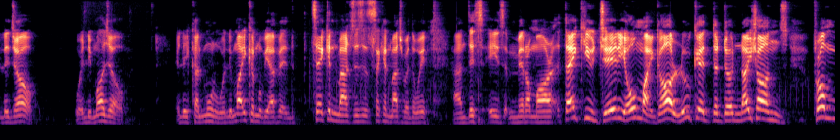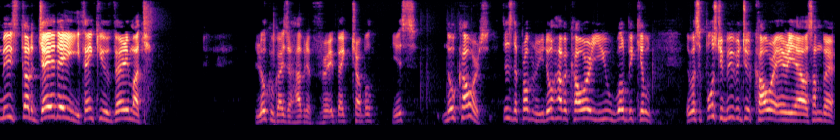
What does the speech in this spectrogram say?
اللي جاوا واللي ما جاوا اللي يكلمون واللي second match this is second match by the way and this is Miramar. Thank you JD oh my god look at the donations from Mr. JD thank you very much. Local guys are having a very big trouble. Yes no covers this is the problem. You don't have a cover you will be killed. They were supposed to move into a cover area or somewhere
